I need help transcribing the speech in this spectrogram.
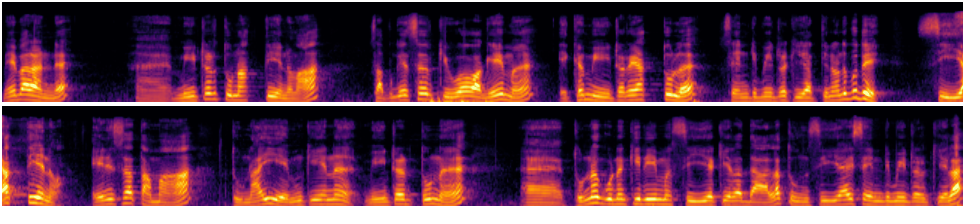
මේ බලන්න අ, මීටර් තුනක් තියෙනවා. සපුගේ සර් කිව්වා වගේම එක මීටරයක් තුල සෙන්ටිමීටර් කීයක් තියෙනවද පුතේ? 100ක් තියෙනවා. ඒ නිසා තමා 3m කියන මීටර් තුන අ, තුන ගුණ කිරීම 100 කියලා දාලා 300යි සෙන්ටිමීටර් කියලා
